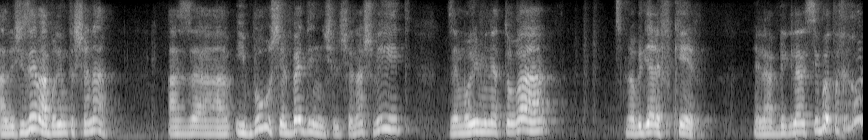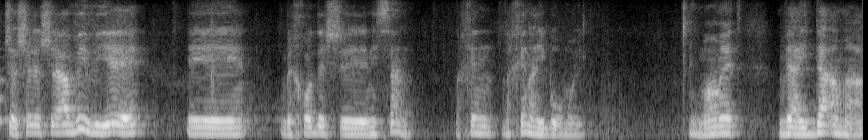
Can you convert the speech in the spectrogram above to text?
אז בשביל זה מעברים את השנה. אז העיבור של בית דין של שנה שביעית זה מועיל מן התורה לא בגלל הפקר, אלא בגלל סיבות אחרות שהאביב יהיה אה, בחודש אה, ניסן. לכן, לכן העיבור מועיל. הגמרא אומרת, והעידה אמר,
